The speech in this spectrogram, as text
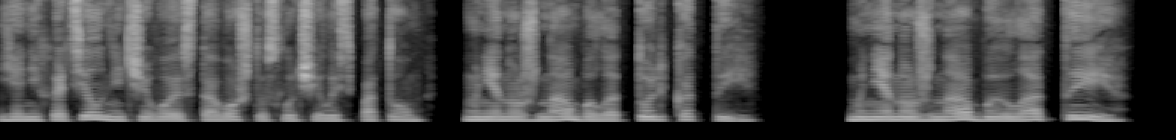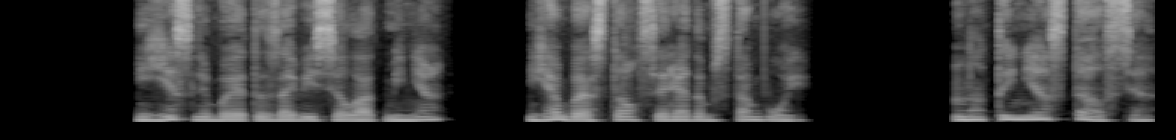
Я не хотел ничего из того, что случилось потом. Мне нужна была только ты. Мне нужна была ты. Если бы это зависело от меня, я бы остался рядом с тобой. Но ты не остался.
